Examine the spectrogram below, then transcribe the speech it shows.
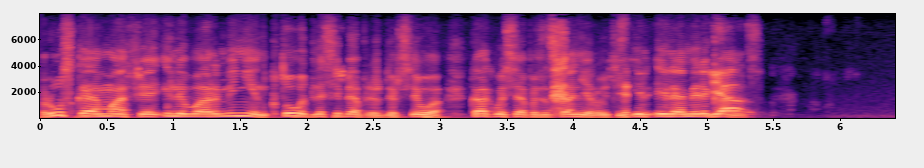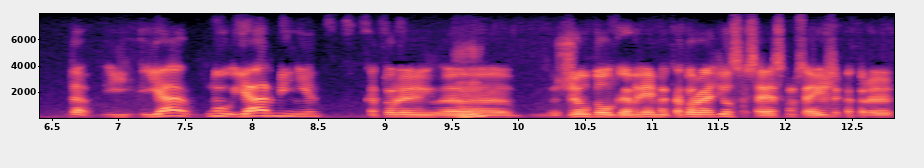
русская мафия или вы армянин? Кто вы для себя прежде всего? Как вы себя позиционируете? Или, или американец? Я, да, я, ну, я армянин, который э, жил долгое время, который родился в Советском Союзе, который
